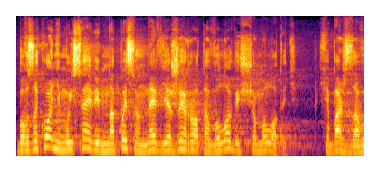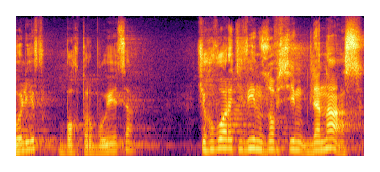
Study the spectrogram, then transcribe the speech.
бо в законі Мойсеєвім написано не в'яжи рота волові, що молотить. Хіба ж за волів Бог турбується? Чи говорить він зовсім для нас?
